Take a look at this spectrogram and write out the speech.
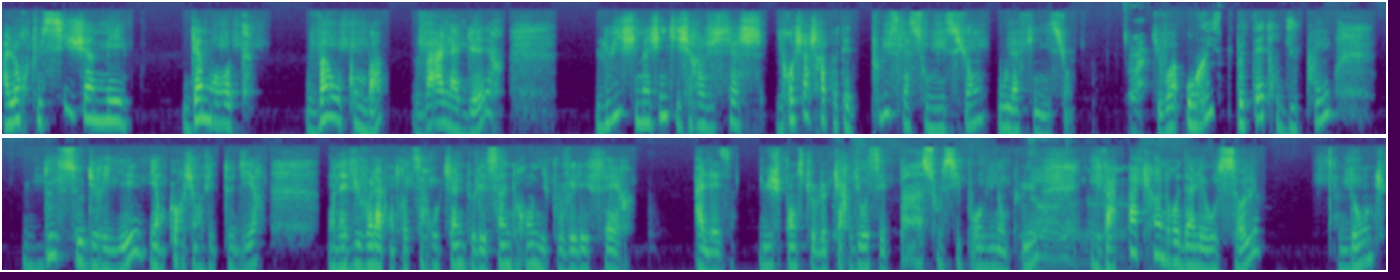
Alors que si jamais Gamrot va au combat, va à la guerre, lui, j'imagine qu'il recherche, il recherchera peut-être plus la soumission ou la finition. Tu vois, au risque peut-être du coup de se griller. Et encore, j'ai envie de te dire, on a vu voilà contre Tsaroukian que les 5 rounds, il pouvait les faire à l'aise. Lui, je pense que le cardio, c'est pas un souci pour lui non plus. il va pas craindre d'aller au sol. Donc,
